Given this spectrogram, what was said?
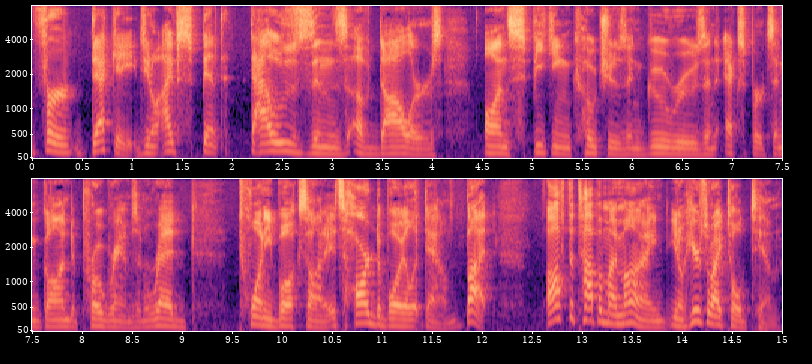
for decades. You know, I've spent thousands of dollars on speaking coaches and gurus and experts and gone to programs and read 20 books on it. It's hard to boil it down. But off the top of my mind, you know, here's what I told Tim.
